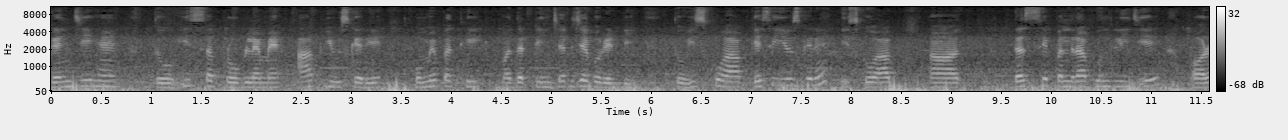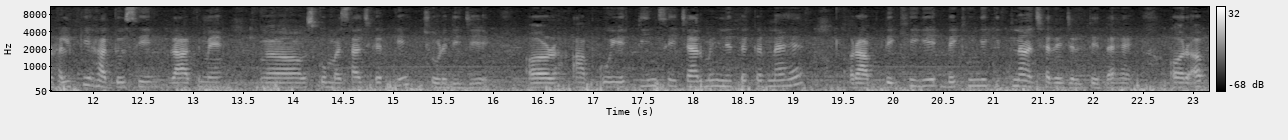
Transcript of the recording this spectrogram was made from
गंजी हैं तो इस सब प्रॉब्लम में आप यूज़ करिए होम्योपैथी मदर टिंचर जेबोरेटी तो इसको आप कैसे यूज़ करें? इसको आप आ, 10 से 15 बूंद लीजिए और हल्के हाथों से रात में उसको मसाज करके छोड़ दीजिए। और आपको ये तीन से चार महीने तक करना है और आप देखेंगे देखेंगे कितना अच्छा रिज़ल्ट देता है। और अब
